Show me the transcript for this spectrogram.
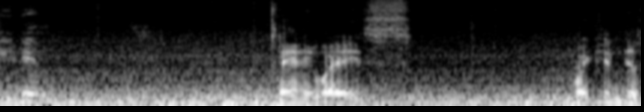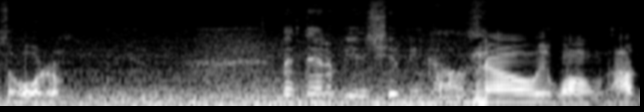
you didn't. Anyways, we can just order them. But that'll be a shipping cost. No, it won't. I'll,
